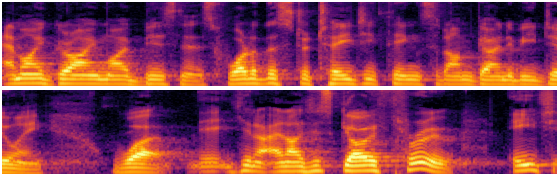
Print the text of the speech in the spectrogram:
Am I growing my business? What are the strategic things that I'm going to be doing? What, you know, and I just go through each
